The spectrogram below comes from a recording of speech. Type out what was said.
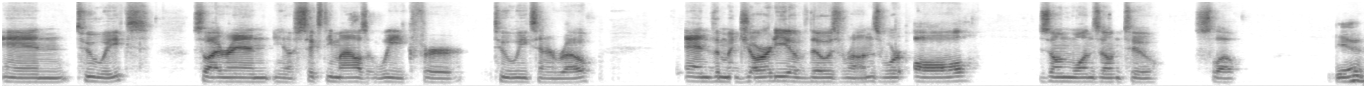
in two weeks. So I ran, you know, 60 miles a week for two weeks in a row. And the majority of those runs were all zone one, zone two, slow. Yeah.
